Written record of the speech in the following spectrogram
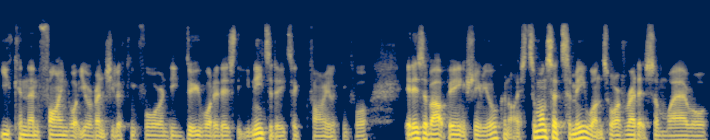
you can then find what you're eventually looking for and do what it is that you need to do to find what you're looking for. It is about being extremely organized. Someone said to me once, or I've read it somewhere, or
